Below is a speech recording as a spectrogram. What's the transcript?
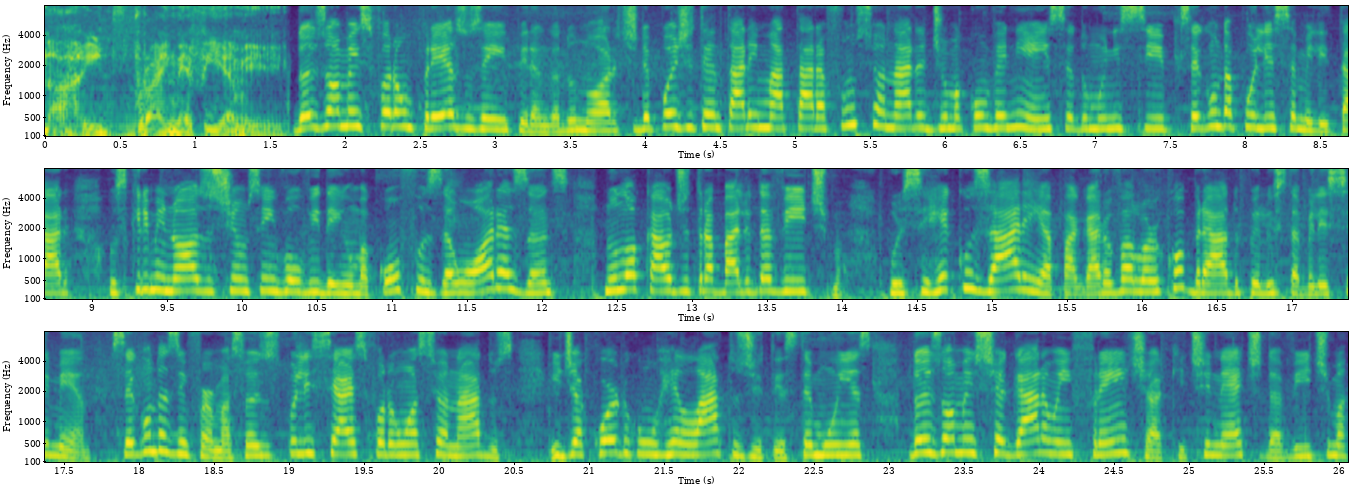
Na Hits Prime FM. Dois homens foram presos em Ipiranga do Norte depois de tentarem matar a funcionária de uma conveniência do município. Segundo a Polícia Militar, os criminosos tinham se envolvido em uma confusão horas antes no local de trabalho da vítima, por se recusarem a pagar o valor cobrado pelo estabelecimento. Segundo as informações, os policiais foram acionados e, de acordo com relatos de testemunhas, dois homens chegaram em frente à kitnet da vítima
